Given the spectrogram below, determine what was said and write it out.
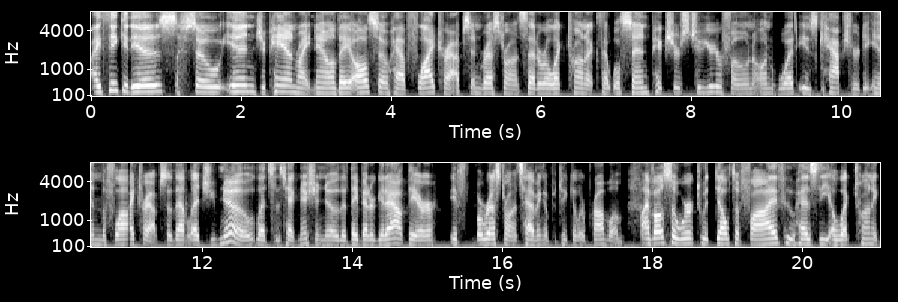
I think it is. So in Japan right now, they also have fly traps in restaurants that are electronic that will send pictures to your phone on what is captured in the fly trap. So that lets you know, lets the technician know that they better get out there if a restaurant's having a particular problem. I've also worked with Delta 5, who has the electronic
